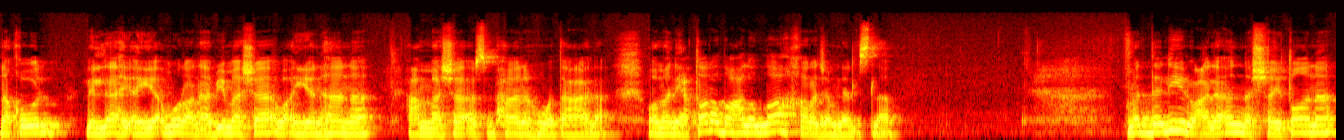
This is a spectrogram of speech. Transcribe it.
نقول لله أن يأمرنا بما شاء وأن ينهانا عما شاء سبحانه وتعالى. ومن اعترض على الله خرج من الإسلام. ما الدليل على أن الشيطان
